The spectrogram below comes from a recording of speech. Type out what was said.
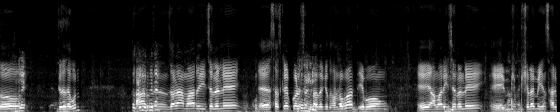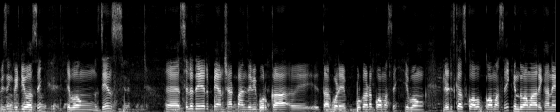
তো দেখে থাকুন। আর যারা আমার এই চ্যানেলে সাবস্ক্রাইব করেছেন তাদেরকে ধন্যবাদ। এবং আমার এই চ্যানেলে সেলাই মেশিন সার্ভিসিং ভিডিও আছে। এবং জেন্টস ছেলেদের প্যান্ট, শার্ট, পাঞ্জাবি, বোরকা তারপরে বোরকাটা কম আছে এবং লেডিস কাজ কম আছে, কিন্তু আমার এখানে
